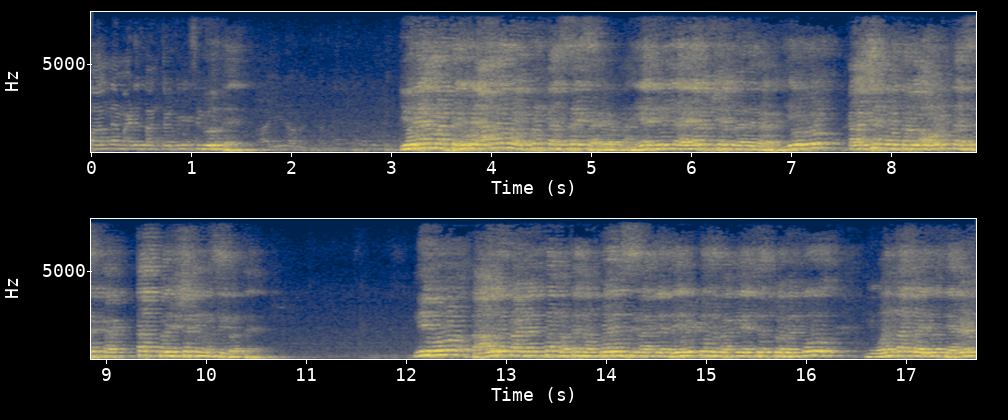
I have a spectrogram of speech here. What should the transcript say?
ಪಾಲನೆ ಮಾಡಿಲ್ಲ ಅಂತ ಹೇಳಿ ಸಿಗುತ್ತೆ. ಇವ್ರು ಏನ್ ಮಾಡ್ತಾರೆ, ಇವ್ರು ಯಾರಾದ್ರೂ ಒಬ್ಬರು ಕಲ್ಸ್ತಾರೆ ಸರ್ ಇವ್ರನ್ನ. ಏನ್ ಇಲ್ಲಿ ಐ ಎಫ್ ಶೇಲ್ ಬಂದಿದ್ದಾರೆ. ಇವರು ಕಲೆಕ್ಷನ್ ಮಾಡ್ತಾರಲ್ಲ ಅವ್ರ ಕಲ್ಸಿದ್ರೆ ಕರೆಕ್ಟ್ ಆದ ಪೊಸಿಷನ್ ನಿಮ್ಗೆ ಸಿಗುತ್ತೆ. ನೀವು ತಾಲೂಕು ಆಡಳಿತ ಮತ್ತೆ ನಮ್ಮ ಪೊಲೀಸ್ ಇಲಾಖೆ ದಯವಿಟ್ಟು ಇದ್ರ ಬಗ್ಗೆ ಎಚ್ಚೆತ್ಕೋಬೇಕು. ಒಂದಲ್ಲ, ಇವತ್ತು ಎರಡು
